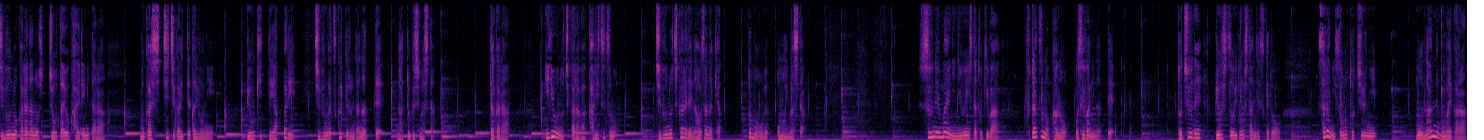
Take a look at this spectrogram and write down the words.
自分の体の状態を顧みたら昔父が言ってたように病気ってやっぱり自分が作ってるんだなって納得しました。だから医療の力は借りつつも自分の力で治さなきゃとも思いました。数年前に入院した時は2つの科のお世話になって途中で病室を移動したんですけどさらにその途中にもう何年も前から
